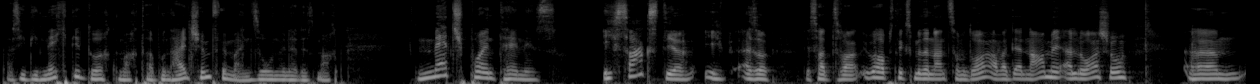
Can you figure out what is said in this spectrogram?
dass ich die Nächte durchgemacht habe. Und halt schimpfe mein Sohn, wenn er das macht. Matchpoint-Tennis. Ich sag's dir. Ich, also, das hat zwar überhaupt nichts miteinander zum tun, aber der Name erlor schon. Ähm,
